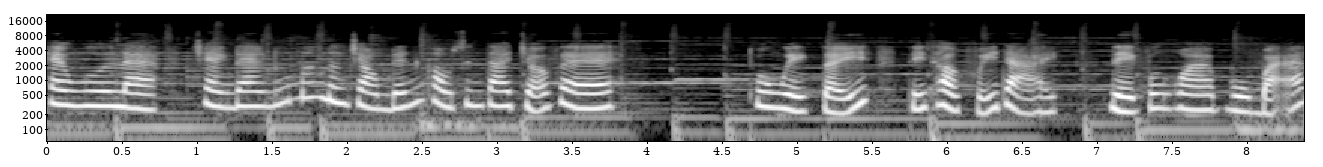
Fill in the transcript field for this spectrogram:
Theo ngươi là chàng đang nước mắt lưng chồng đến cầu xin ta trở về. Thu Nguyệt tỷ, tỷ thật vĩ đại. Liệt Vân Hoa buồn bã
